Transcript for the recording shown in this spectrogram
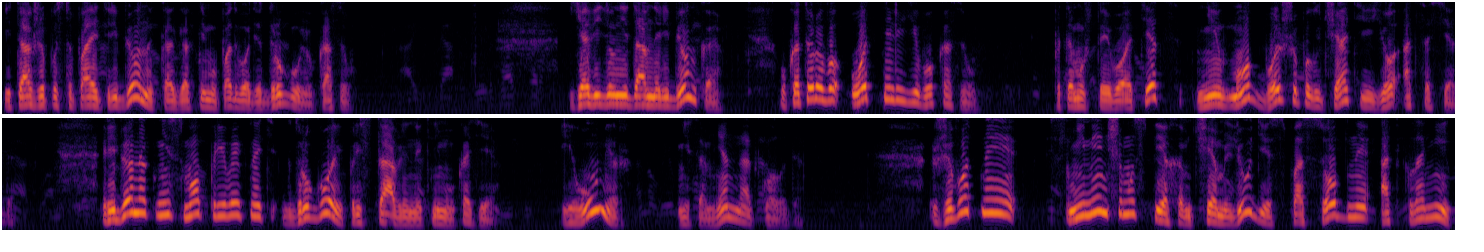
И также поступает ребенок, когда к нему подводят другую козу. Я видел недавно ребенка, у которого отняли его козу, потому что его отец не мог больше получать ее от соседа. Ребенок не смог привыкнуть к другой, приставленной к нему козе, и умер, несомненно, от голода. Животные с не меньшим успехом, чем люди, способны отклонить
